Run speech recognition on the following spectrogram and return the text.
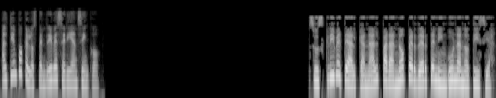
al tiempo que los pendrives serían cinco. Suscríbete al canal para no perderte ninguna noticia.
